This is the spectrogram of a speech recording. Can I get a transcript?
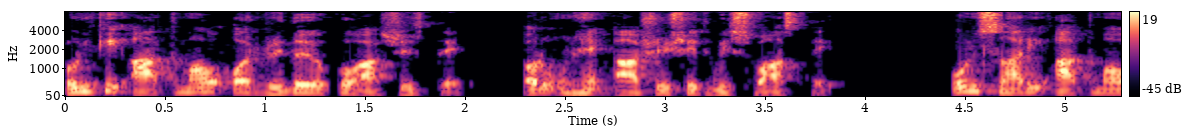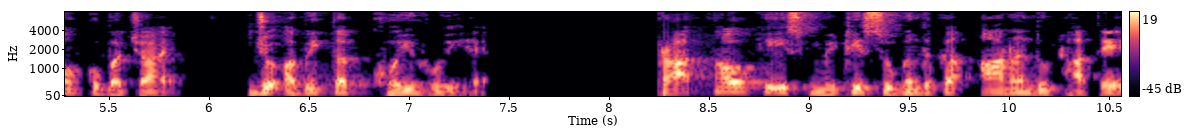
उनकी आत्माओं और हृदयों को आशीष दे और उन्हें आशीषित विश्वास दे। उन सारी आत्माओं को बचाए जो अभी तक खोई हुई है। प्रार्थनाओं की इस मीठी सुगंध का आनंद उठाते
